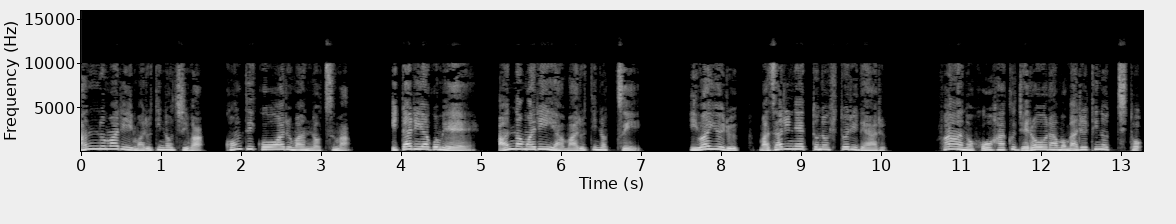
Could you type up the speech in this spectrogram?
アンヌ・マリー・マルティノジは、コンティコー・アルマンの妻。イタリア語名、アンナ・マリーア・マルティノッツィ。いわゆる、マザリネットの一人である。ファーの方白ジェローラモ・マルティノッチと、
